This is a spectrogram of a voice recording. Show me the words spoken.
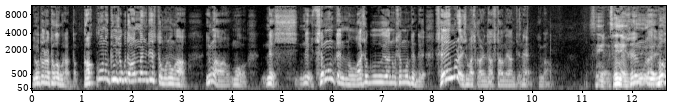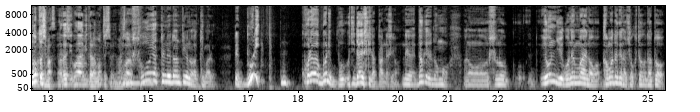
やたら高くなった。学校の給食であんなに出てたものが、今はもう、ね、しね、専門店の和食屋の専門店で1000円ぐらいしますからね、出すためなんてね、今。1000円、1000円。1000円ぐらいももっとします。私、この間見たらもっとしてましただか。らそうやって値段っていうのが決まる。で、ブリ。これはブリ、ぼうち大好きだったんですよ。で、だけれども、あのーその、45年前の鎌田家の食卓だと、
